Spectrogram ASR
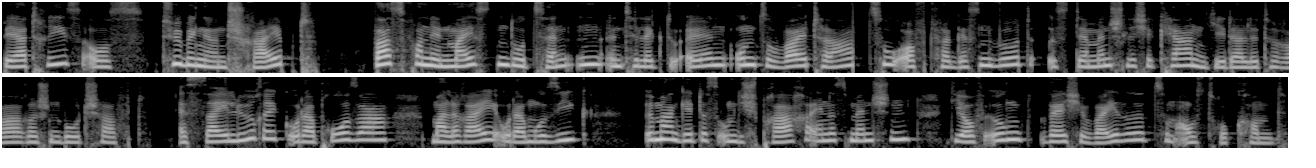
Beatrice aus Tübingen schreibt, was von den meisten Dozenten, Intellektuellen und so weiter zu oft vergessen wird, ist der menschliche Kern jeder literarischen Botschaft. Es sei Lyrik oder Prosa, Malerei oder Musik, immer geht es um die Sprache eines Menschen, die auf irgendwelche Weise zum Ausdruck kommt.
